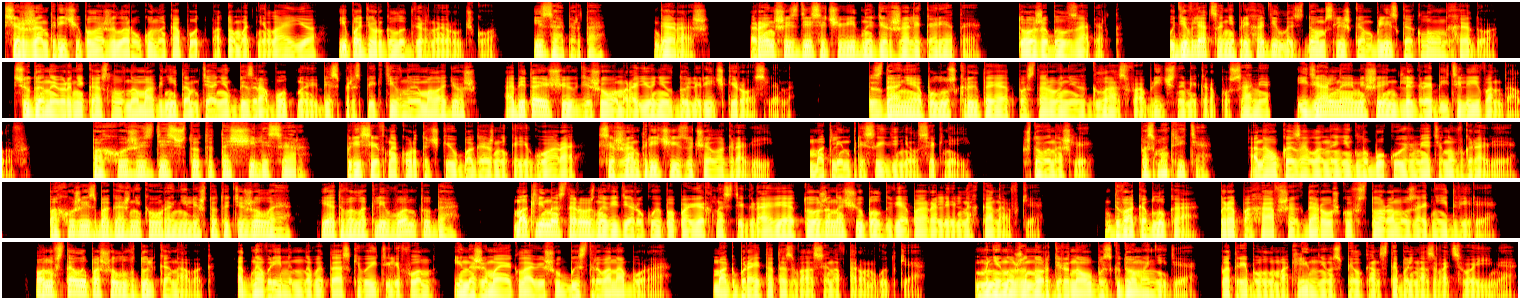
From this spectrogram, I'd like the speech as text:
Сержант Ричи положила руку на капот, потом отняла ее и подергала дверную ручку. «И заперта». Гараж. Раньше здесь, очевидно, держали кареты. Тоже был заперт. Удивляться не приходилось, дом слишком близко к Лоунхеду. Сюда наверняка словно магнитом тянет безработную и бесперспективную молодежь, обитающую в дешевом районе вдоль речки Рослин. Здание, полускрытое от посторонних глаз фабричными корпусами, идеальная мишень для грабителей и вандалов. «Похоже, здесь что-то тащили, сэр». Присев на корточки у багажника Ягуара, сержант Ричи изучал гравий. Маклин присоединился к ней. «Что вы нашли?» «Посмотрите». Она указала на неглубокую вмятину в гравии. «Похоже, из багажника уронили что-то тяжелое и отволокли вон туда». Маклин, осторожно ведя рукой по поверхности гравия, тоже нащупал две параллельных канавки. Два каблука, пропахавших дорожку в сторону задней двери. Он встал и пошел вдоль канавок, одновременно вытаскивая телефон и нажимая клавишу быстрого набора. Макбрайт отозвался на втором гудке. «Мне нужен ордер на обыск дома Ниди потребовал Маклин, не успел констебль назвать свое имя.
